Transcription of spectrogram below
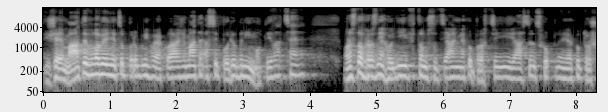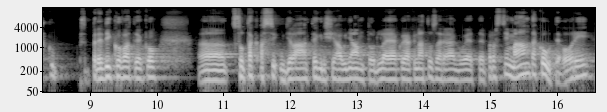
Že máte v hlavě něco podobného jako já, že máte asi podobné motivace. Ono se to hrozně hodí v tom sociálním jako prostředí, že já jsem schopný jako trošku predikovat, jako, eh, co tak asi uděláte, když já udělám tohle, jako jak na to zareagujete. Prostě mám takovou teorii,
